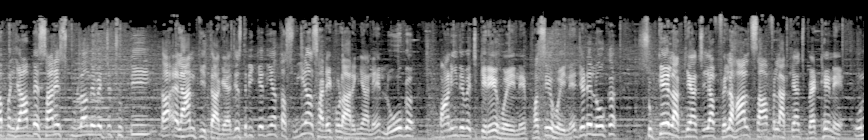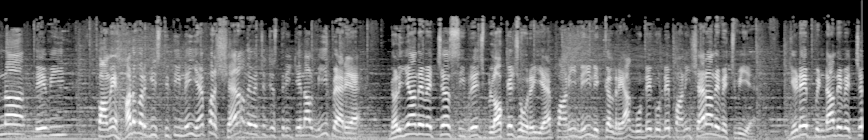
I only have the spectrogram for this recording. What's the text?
ਤਾਂ ਪੰਜਾਬ ਦੇ ਸਾਰੇ ਸਕੂਲਾਂ ਦੇ ਵਿੱਚ ਛੁੱਟੀ ਦਾ ਐਲਾਨ ਕੀਤਾ ਗਿਆ। ਜਿਸ ਤਰੀਕੇ ਦੀਆਂ ਤਸਵੀਰਾਂ ਸਾਡੇ ਕੋਲ ਆ ਰਹੀਆਂ ਨੇ, ਲੋਕ ਪਾਣੀ ਦੇ ਵਿੱਚ ਘਿਰੇ ਹੋਏ ਨੇ, ਫਸੇ ਹੋਏ ਨੇ। ਜਿਹੜੇ ਲੋਕ ਸੁੱਕੇ ਇਲਾਕਿਆਂ 'ਚ ਜਾਂ ਫਿਲਹਾਲ ਸਾਫ਼ ਇਲਾਕਿਆਂ 'ਚ ਬੈਠੇ ਨੇ, ਉਹਨਾਂ ਦੇ ਵੀ ਭਾਵੇਂ ਹੜ੍ਹ ਵਰਗੀ ਸਥਿਤੀ ਨਹੀਂ ਹੈ, ਪਰ ਸ਼ਹਿਰਾਂ ਦੇ ਵਿੱਚ ਜਿਸ ਤਰੀਕੇ ਨਾਲ ਮੀਂਹ ਪੈ ਰਿਹਾ ਹੈ, ਗਲੀਆਂ ਦੇ ਵਿੱਚ ਸੀਵਰੇਜ ਬਲੌਕੇਜ ਹੋ ਰਹੀ ਹੈ, ਪਾਣੀ ਨਹੀਂ ਨਿਕਲ ਰਿਹਾ ਗੋਡੇ ਗੋਡੇ ਪਾਣੀ ਸ਼ਹਿਰਾਂ ਦੇ ਵਿੱਚ ਵੀ ਹੈ। ਜਿਹੜੇ ਪਿੰਡਾਂ ਦੇ ਵਿੱਚ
